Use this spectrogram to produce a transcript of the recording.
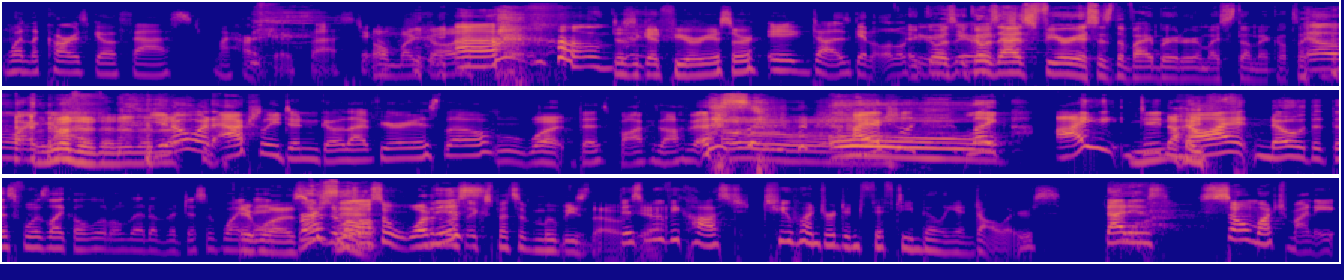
When the cars go fast, my heart goes fast too. oh my God. Um, Does it get furiouser? it does get a little. It goes. It goes as furious as the vibrator in my stomach. I'll tell you. Oh my god! You know what actually didn't go that furious though? Ooh, what? This box office. Oh. I actually like. I did Nice. not know that this was like a little bit of a disappointment. It was. First it was all, also one of the most expensive movies, though. This Yeah. movie cost two hundred and fifty million dollars. That is so much money.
